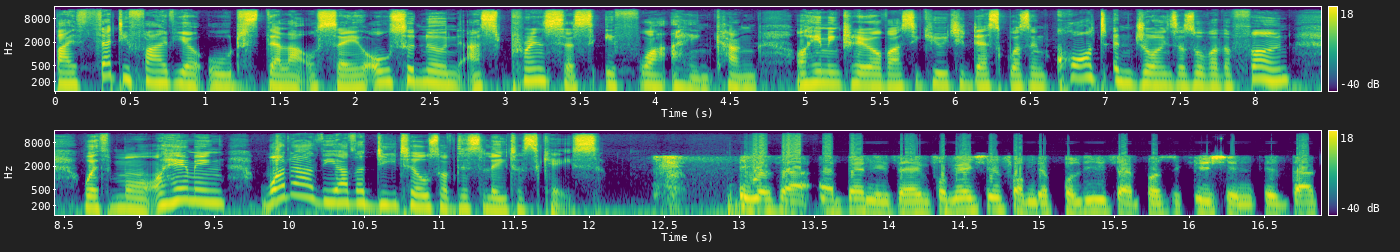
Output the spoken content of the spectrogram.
by 35 year old Stella Osei, also known as Princess Ifwa Ahenkang. Ohiming Clay of our security desk was in court and joins us over the phone with more. Ohiming, what are the other details of this latest case? Yes, uh, uh, Ben, is uh, information from the police uh, prosecution is that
